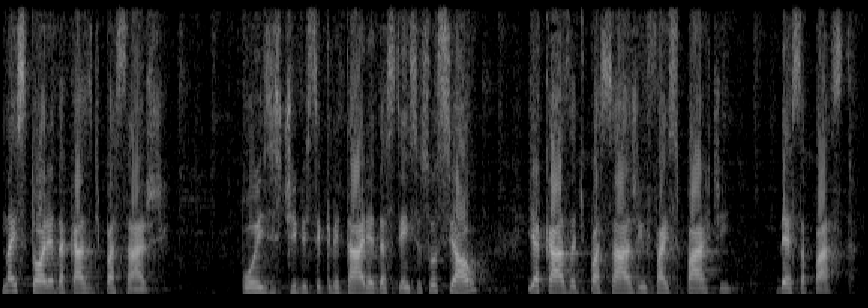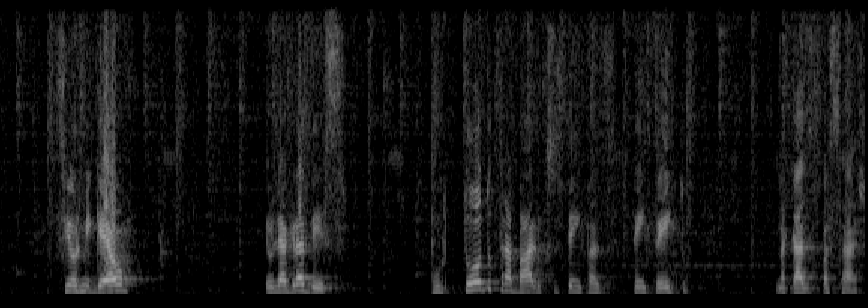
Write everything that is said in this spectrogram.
na história da Casa de Passagem, pois estive secretária da Assistência Social e a Casa de Passagem faz parte dessa pasta. Senhor Miguel, eu lhe agradeço por todo o trabalho que vocês têm, faz, feito na Casa de Passagem.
